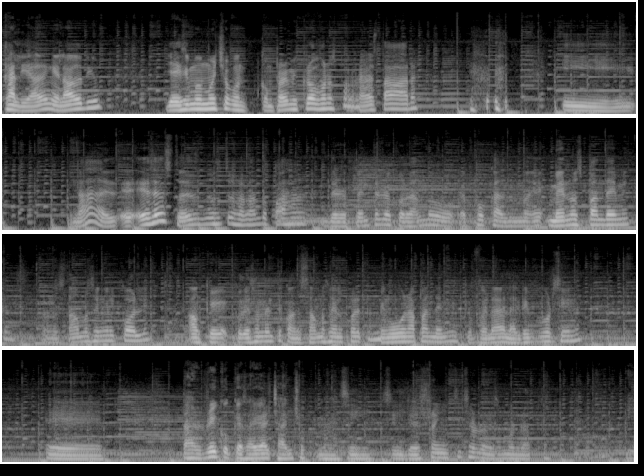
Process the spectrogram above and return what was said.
calidad en el audio. Ya hicimos mucho con comprar micrófonos para grabar esta vara. y nada, es, es esto, es nosotros hablando paja, de repente recordando épocas me- menos pandémicas, cuando estábamos en el cole, aunque curiosamente cuando estábamos en el cole también hubo una pandemia, que fue la de la gripe porcina. Eh, Tan rico que salga el chancho. man, sí, sí, yo extrañé chicharrones un buen rato. Y...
